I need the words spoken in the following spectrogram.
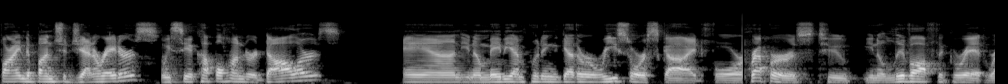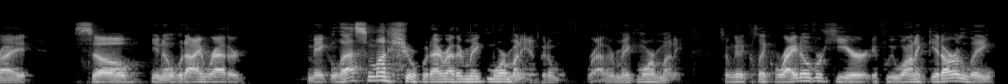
find a bunch of generators. We see a couple hundred dollars and you know maybe i'm putting together a resource guide for preppers to you know live off the grid right? So you know would i rather make less money or would i rather make more money? I'm going to rather make more money. So i'm going to click right over here. If we want to get our link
